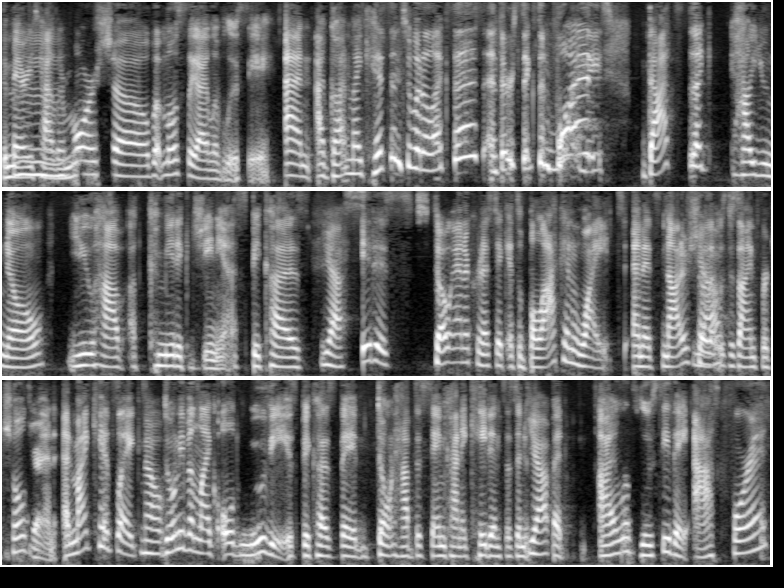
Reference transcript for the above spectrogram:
the Mary Mm. Tyler Moore show, but mostly I Love Lucy. And I've gotten my kids into it, Alexis, and they're six and four. and they- that's like how you know you have a comedic genius because Yes. it is so anachronistic. It's black and white, and it's not a show Yeah. that was designed for children. And my kids like No. don't even like old movies because they don't have the same kind of cadence as an. Yep. But I Love Lucy. They ask for it.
